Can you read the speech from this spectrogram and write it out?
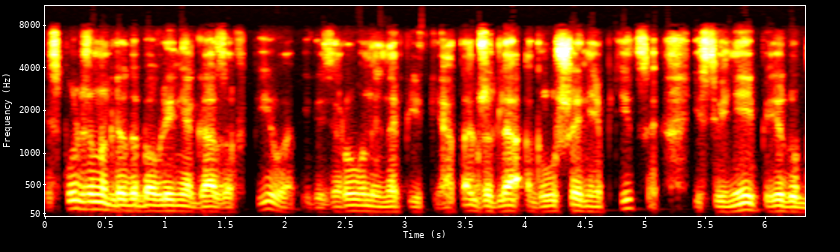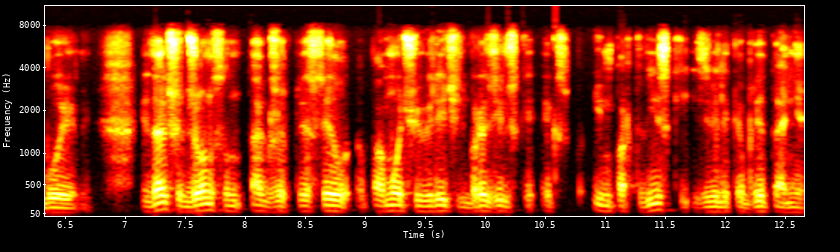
используемого для добавления газа в пиво и газированные напитки, а также для оглушения птицы и свиней перед убоями. И дальше Джонсон также просил помочь увеличить бразильский импорт виски из Великобритании.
